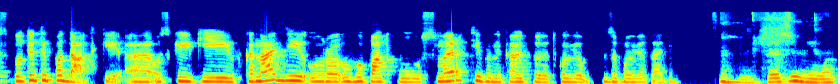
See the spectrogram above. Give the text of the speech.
сплатити податки, е, оскільки в Канаді у випадку смерті виникають податкові зобов'язання. Зрозуміло.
